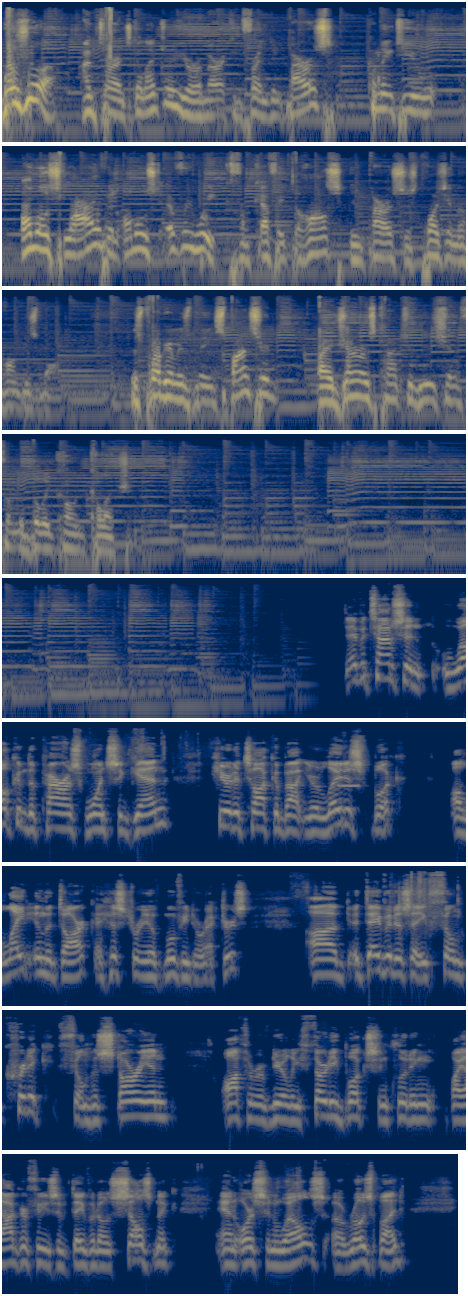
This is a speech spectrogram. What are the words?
Bonjour, I'm Terrance Gelenter, your American friend in Paris, coming to you almost live and almost every week from Café Terrance in Paris's Troisième arrondissement. This program is being sponsored by a generous contribution from the Billy Cohn Collection. David Thomson, welcome to Paris once again. Here to talk about your latest book, A Light in the Dark A History of Movie Directors. Uh, David is a film critic, film historian, author of nearly 30 books, including biographies of David O. Selznick and Orson Welles, uh, Rosebud,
